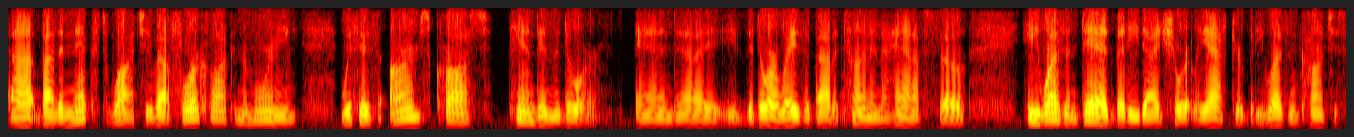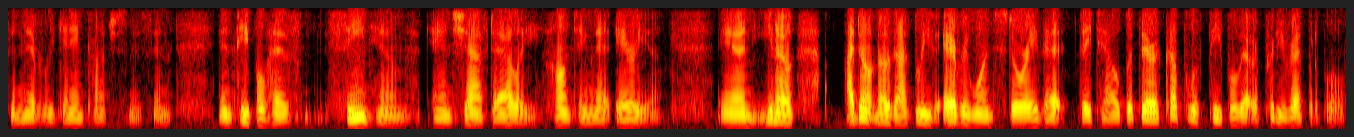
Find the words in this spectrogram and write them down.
uh, by the next watch at about 4 o'clock in the morning with his arms crossed, pinned in the door. And uh, the door weighs about a ton and a half, so he wasn't dead, but he died shortly after. But he was unconscious and never regained consciousness. And and people have seen him in Shaft Alley haunting that area. And you know, I don't know that I believe everyone's story that they tell, but there are a couple of people that were pretty reputable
